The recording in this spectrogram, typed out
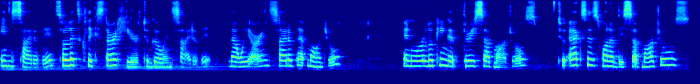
inside of it. So let's click start here to go inside of it. Now we are inside of that module and we're looking at three submodules. To access one of these submodules,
